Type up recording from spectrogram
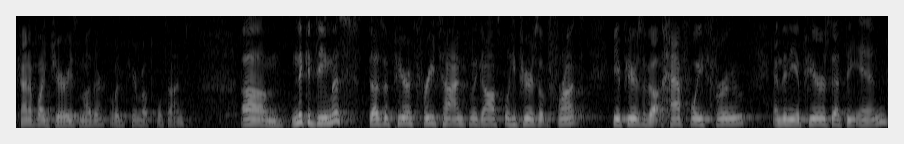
kind of like Jerry's mother would appear multiple times. Um, Nicodemus does appear three times in the gospel. He appears up front, he appears about halfway through, and then he appears at the end.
